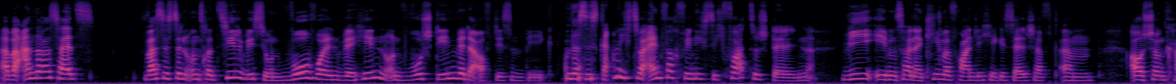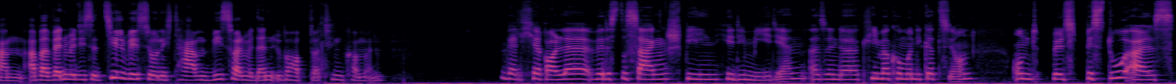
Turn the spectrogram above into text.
aber andererseits, was ist denn unsere Zielvision? Wo wollen wir hin und wo stehen wir da auf diesem Weg? Und das ist gar nicht so einfach, finde ich, sich vorzustellen, wie eben so eine klimafreundliche Gesellschaft ähm, ausschauen kann. Aber wenn wir diese Zielvision nicht haben, wie sollen wir denn überhaupt dorthin kommen? Welche Rolle würdest du sagen, spielen hier die Medien, also in der Klimakommunikation? Und bist, bist du als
